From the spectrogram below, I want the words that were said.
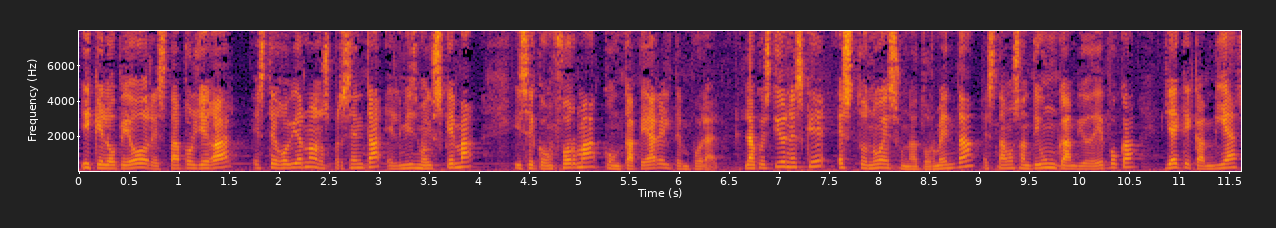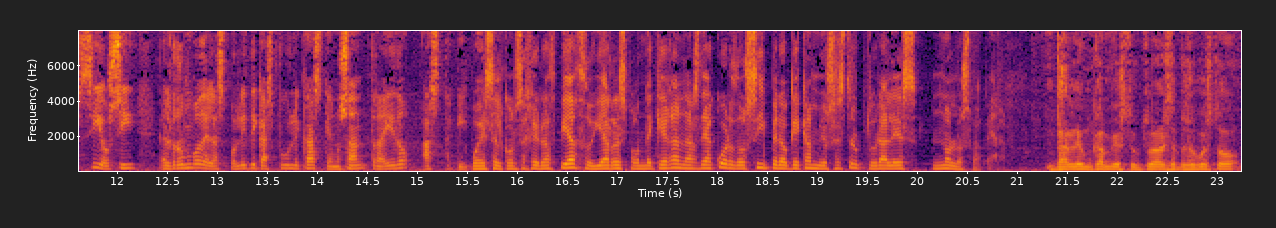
y que lo peor está por llegar, este Gobierno nos presenta el mismo esquema y se conforma con capear el temporal. La cuestión es que esto no es una tormenta, estamos ante un cambio de época y hay que cambiar sí o sí el rumbo de las políticas públicas que nos han traído hasta aquí. Pues el consejero Azpiazu ya responde que ganas de acuerdo sí, pero que cambios estructurales no los va a haber. Darle un cambio estructural a este presupuesto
